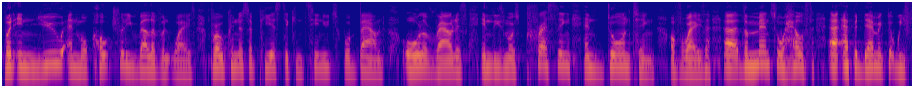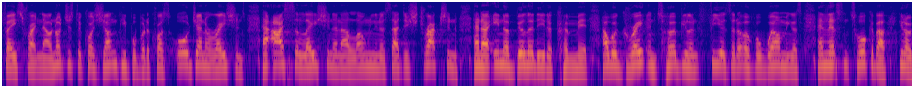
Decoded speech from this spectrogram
but in new and more culturally relevant ways. Brokenness appears to continue to abound all around us in these most pressing and daunting of ways. Uh, the mental health uh, epidemic that we face right now, not just across young people, but across all generations. Our isolation and our loneliness, our distraction and our inability to commit, our great and turbulent fears that are overwhelming us. And let's talk about, you know,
